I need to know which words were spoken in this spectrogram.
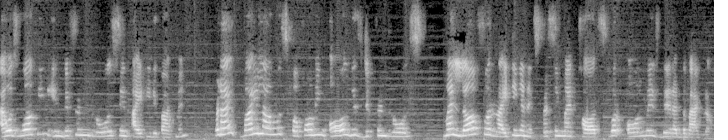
I was working in different roles in IT department, but I, while I was performing all these different roles, my love for writing and expressing my thoughts were always there at the background.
